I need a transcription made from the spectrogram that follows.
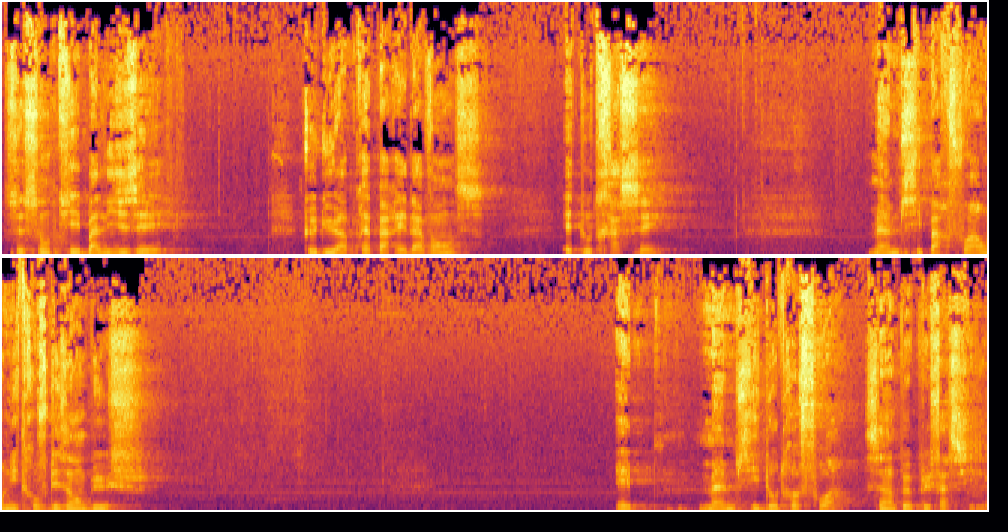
ce sentier balisé que Dieu a préparé d'avance, est tout tracé, même si parfois on y trouve des embûches, et même si d'autres fois c'est un peu plus facile.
